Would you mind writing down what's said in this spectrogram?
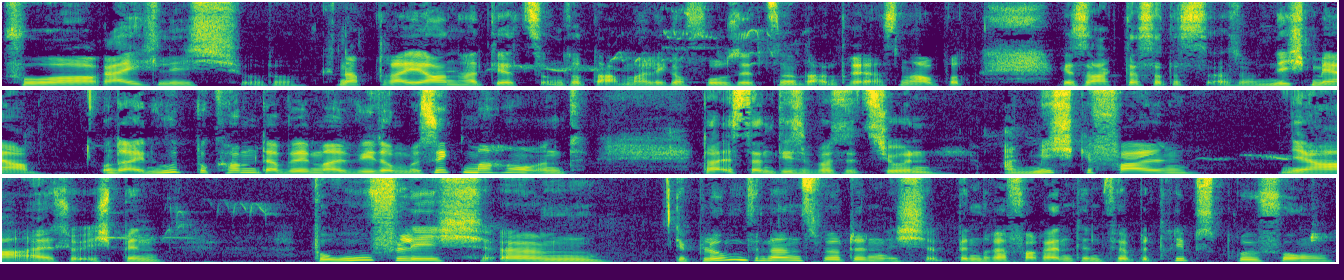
vor reichlich oder knapp drei Jahren hat jetzt unser damaliger Vorsitzender, der Andreas Naubert, gesagt, dass er das also nicht mehr unter einen Hut bekommt. Er will mal wieder Musik machen und da ist dann diese Position an mich gefallen. Ja, also ich bin beruflich ähm, Diplom-Finanzwirtin, ich bin Referentin für Betriebsprüfung,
